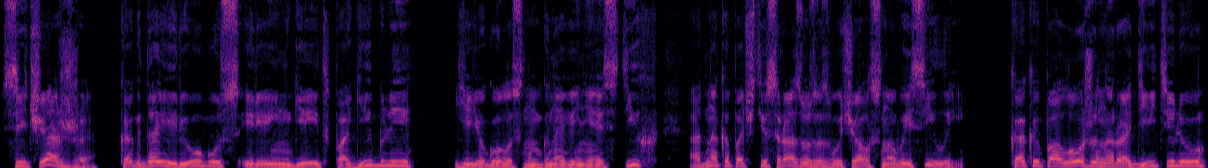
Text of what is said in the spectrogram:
Сейчас же, когда и Рюгус, и Рейнгейт погибли, ее голос на мгновение стих, однако почти сразу зазвучал с новой силой. Как и положено родителю,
